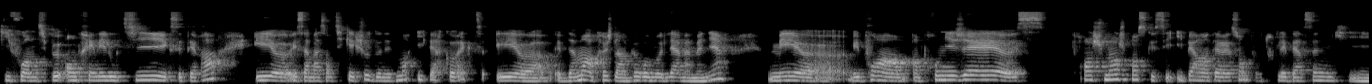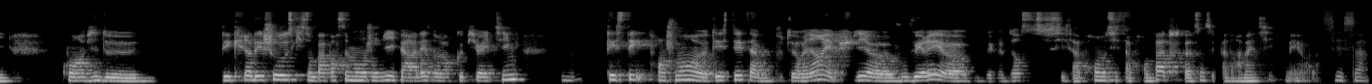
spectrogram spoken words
qu'il faut un petit peu entraîner l'outil, etc. Et, euh, et, ça m'a sorti quelque chose d'honnêtement hyper correct. Et euh, évidemment, après, je l'ai un peu remodelé à ma manière. Mais, euh, mais pour un, un premier jet, euh, franchement, je pense que c'est hyper intéressant pour toutes les personnes qui, qui ont envie de d'écrire des choses qui sont pas forcément aujourd'hui hyper à l'aise dans leur copywriting. Testez, franchement, euh, testez, ça vous coûte rien. Et puis, euh, vous verrez, euh, vous verrez bien si ça prend ou si ça prend pas. De toute façon, c'est pas dramatique, mais voilà. C'est ça.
